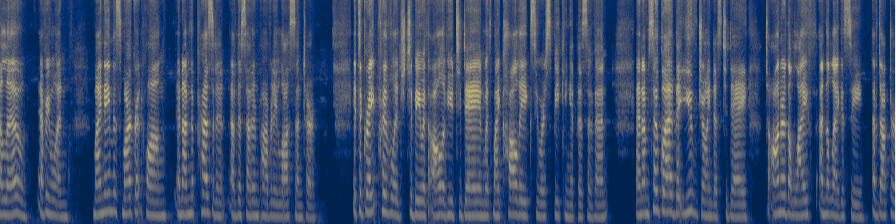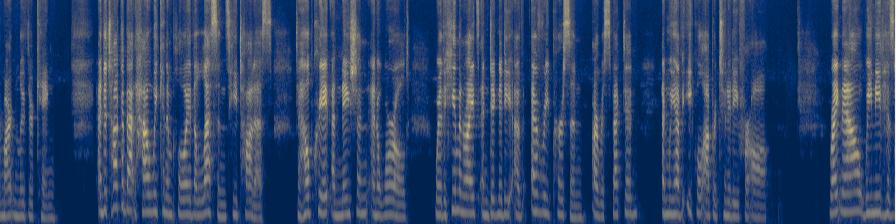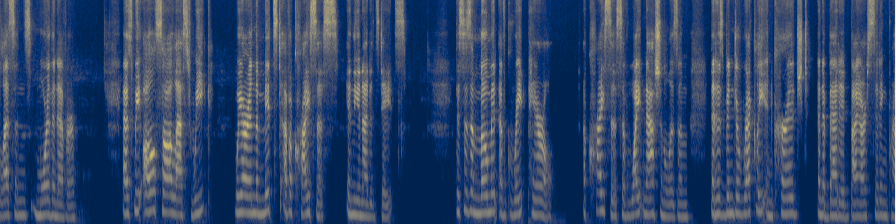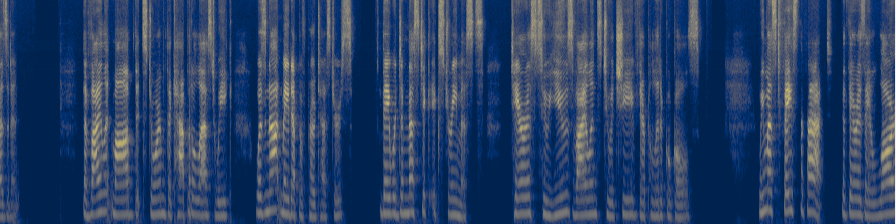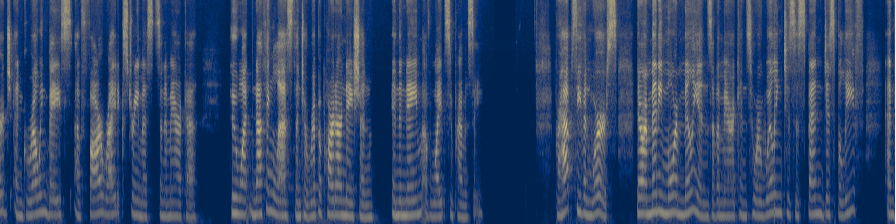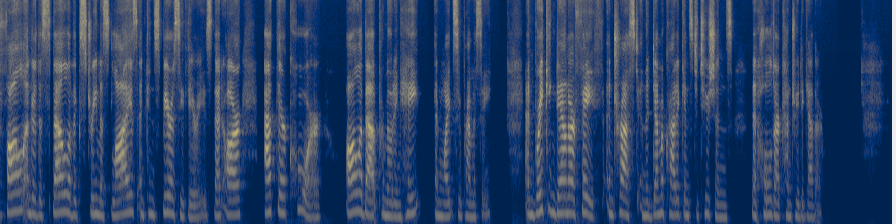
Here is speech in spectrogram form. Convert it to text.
Hello, everyone. My name is Margaret Huang, and I'm the president of the Southern Poverty Law Center. It's a great privilege to be with all of you today and with my colleagues who are speaking at this event. And I'm so glad that you've joined us today to honor the life and the legacy of Dr. Martin Luther King and to talk about how we can employ the lessons he taught us to help create a nation and a world where the human rights and dignity of every person are respected and we have equal opportunity for all. Right now, we need his lessons more than ever. As we all saw last week, we are in the midst of a crisis in the United States. This is a moment of great peril, a crisis of white nationalism that has been directly encouraged and abetted by our sitting president. The violent mob that stormed the Capitol last week was not made up of protesters. They were domestic extremists, terrorists who use violence to achieve their political goals. We must face the fact that there is a large and growing base of far right extremists in America who want nothing less than to rip apart our nation in the name of white supremacy. Perhaps even worse, there are many more millions of Americans who are willing to suspend disbelief and fall under the spell of extremist lies and conspiracy theories that are, at their core, all about promoting hate and white supremacy and breaking down our faith and trust in the democratic institutions that hold our country together.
